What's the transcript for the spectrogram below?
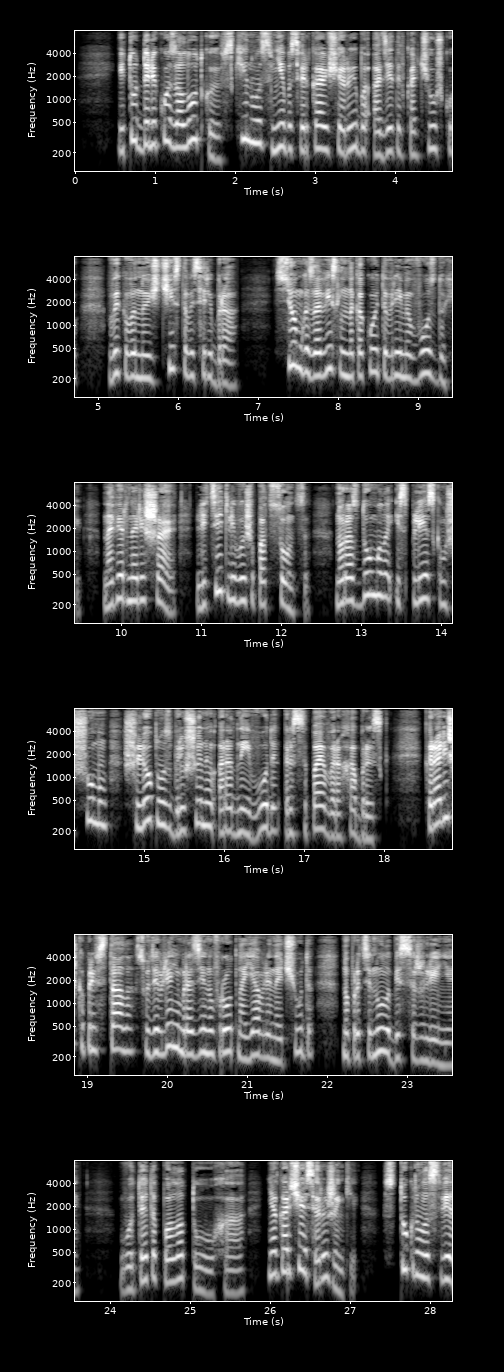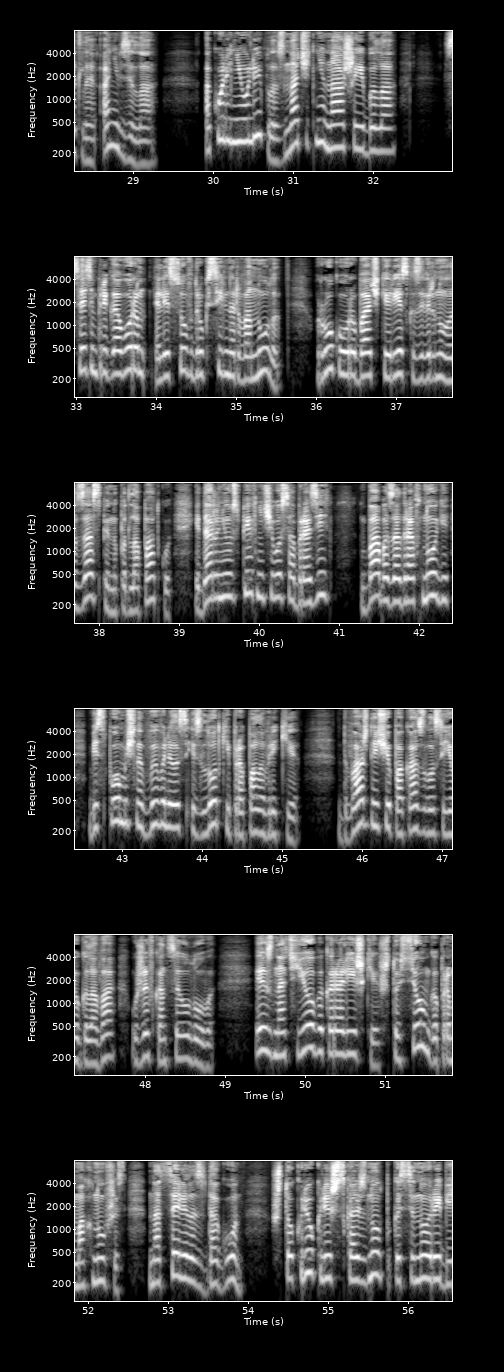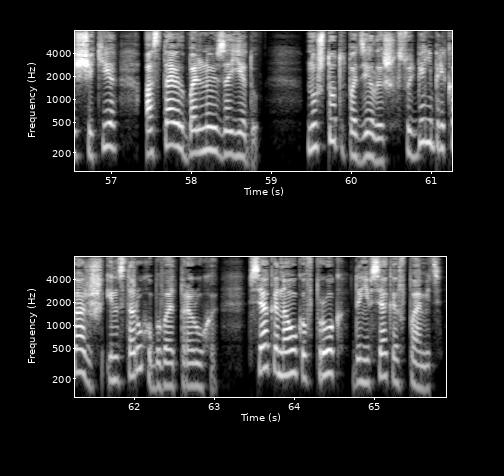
И тут далеко за лодкою вскинулась в небо сверкающая рыба, одетая в кольчужку, выкованную из чистого серебра. Семга зависла на какое-то время в воздухе, наверное, решая, лететь ли выше под солнце, но раздумала и с плеском, с шумом шлепнулась брюшиной о родные воды, рассыпая вороха брызг. Королишка привстала, с удивлением разинув рот на явленное чудо, но протянула без сожаления. «Вот это полотуха! Не огорчайся, рыженький!» Стукнула светлая, а не взяла. А коли не улипла, значит, не наша и была. С этим приговором лесу вдруг сильно рвануло, руку у рыбачки резко завернула за спину под лопатку, и даже не успев ничего сообразить, баба, задрав ноги, беспомощно вывалилась из лодки и пропала в реке. Дважды еще показывалась ее голова уже в конце улова. Эх, знатье бы королишки, что семга, промахнувшись, нацелилась вдогон, что крюк лишь скользнул по костяной рыбьей щеке, оставил больную заеду. Ну что тут поделаешь, судьбе не прикажешь, и на старуху бывает проруха. Всякая наука впрок, да не всякая в память.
